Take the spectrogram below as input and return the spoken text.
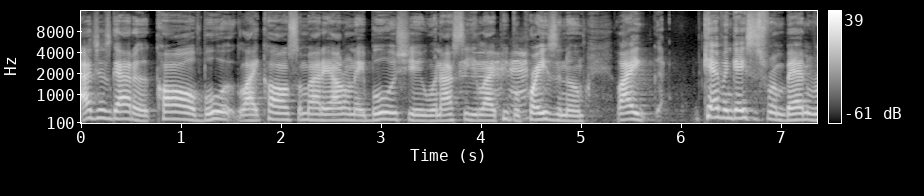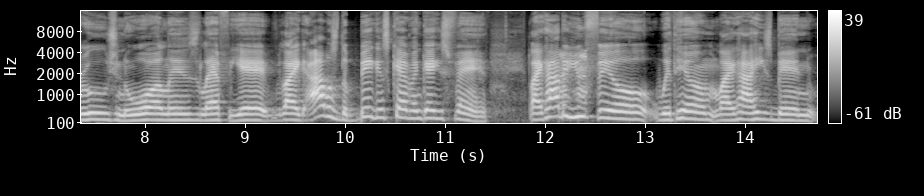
I just gotta call bull like call somebody out on their bullshit when I see like people praising them. Like Kevin Gates is from Baton Rouge, New Orleans, Lafayette. Like I was the biggest Kevin Gates fan. Like how do you feel with him? Like how he's been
